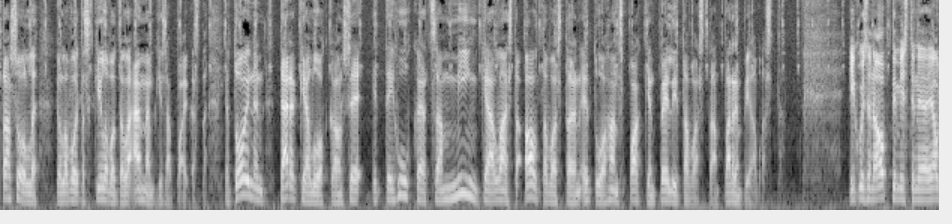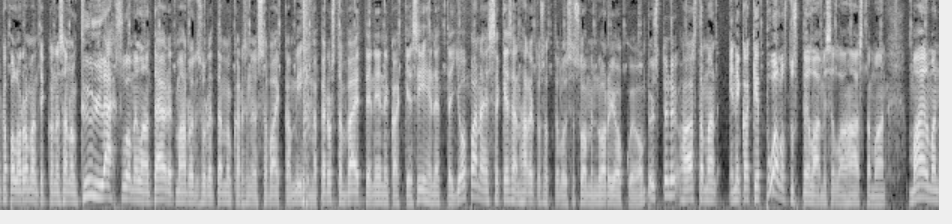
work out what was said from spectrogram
tasolle, jolla voitaisiin kilvotella MM-kisapaikasta. Ja toinen tärkeä luokka on se, ettei huuhkajat saa minkäänlaista altavastaajan etua Hans Pakken pelitavastaan parempia vastaan. Ikuisena optimistinen ja jalkapalloromantikkona sanon kyllä, Suomella on täydet mahdollisuudet tämän karsinoissa vaikka mihin. Mä perustan väitteen ennen kaikkea siihen, että jopa näissä kesän harjoitusotteluissa Suomen nuori joukkue on pystynyt haastamaan, ennen kaikkea puolustuspelaamisellaan haastamaan maailman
